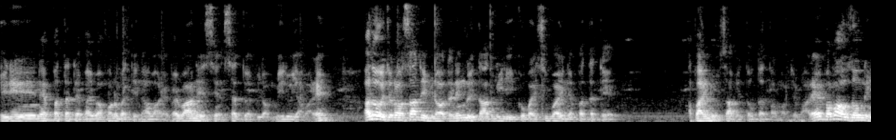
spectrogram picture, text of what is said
ဗီဒီယိုနဲ့ပတ်သက်တဲ့ Viber ဖုန်းနံပါတ်တင်ထားပါတယ်။ Viber နဲ့ဆင့်ဆက်သွယ်ပြီးတော့မေးလို့ရပါတယ်။အဲ့တော့ကျွန်တော်စတင်ပြီးတော့တနင်္ဂနွေသားသမီးတွေကိုယ်ပိုင်စီးပွားရေးနဲ့ပတ်သက်တဲ့အပိုင်းကိုစတင်သုံးသပ်တော့မှာဖြစ်ပါတယ်။ပထမအဆုံးအနေ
